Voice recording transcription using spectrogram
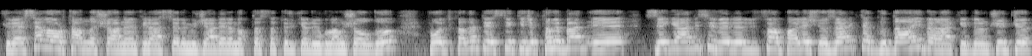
küresel ortamda şu an enflasyonu mücadele noktasında Türkiye'de uygulamış olduğu politikaları destekleyecek. Tabii ben e, size geldiyse verileri lütfen paylaşın. Özellikle gıdayı merak ediyorum. Çünkü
